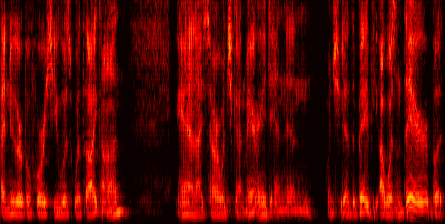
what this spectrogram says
I knew her before she was with Icon, And I saw her when she got married and then when she had the baby. I wasn't there, but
